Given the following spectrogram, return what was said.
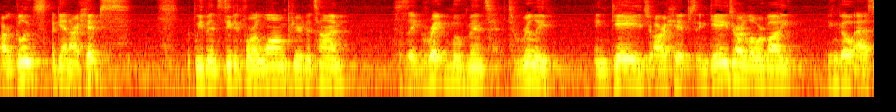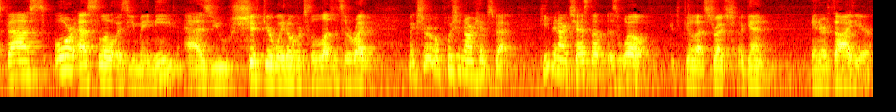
our glutes, again, our hips. If we've been seated for a long period of time, this is a great movement to really engage our hips, engage our lower body. You can go as fast or as slow as you may need. As you shift your weight over to the left and to the right, make sure we're pushing our hips back, keeping our chest up as well. You can feel that stretch again, inner thigh here.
